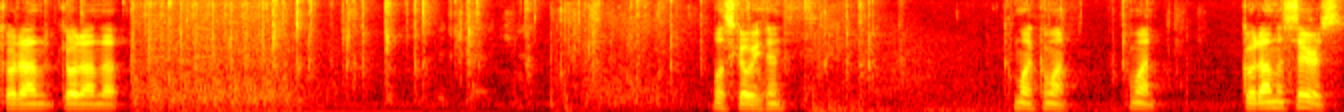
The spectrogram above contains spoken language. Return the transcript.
Go down. Go down that. Let's go, Ethan. Come on, come on, come on. Go down the stairs.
